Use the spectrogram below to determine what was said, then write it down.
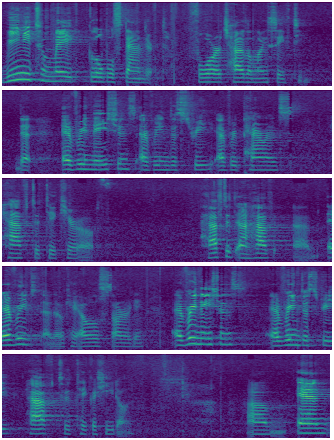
We need to make global standard for child online safety that every nation, every industry, every parents have to take care of have to uh, have um, every, uh, okay, I will start again. Every nations, every industry have to take a heat on. Um, and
